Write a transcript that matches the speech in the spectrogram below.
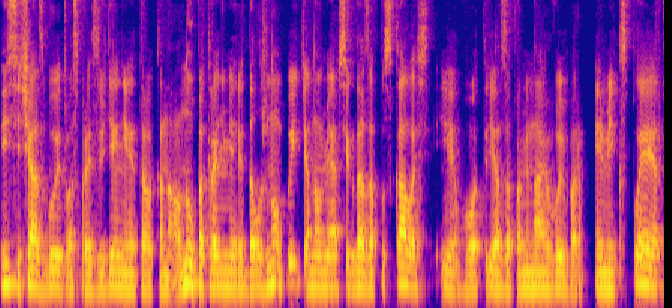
И сейчас будет воспроизведение этого канала. Ну, по крайней мере, должно быть. Оно у меня всегда запускалось. И вот я запоминаю выбор MX Player.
